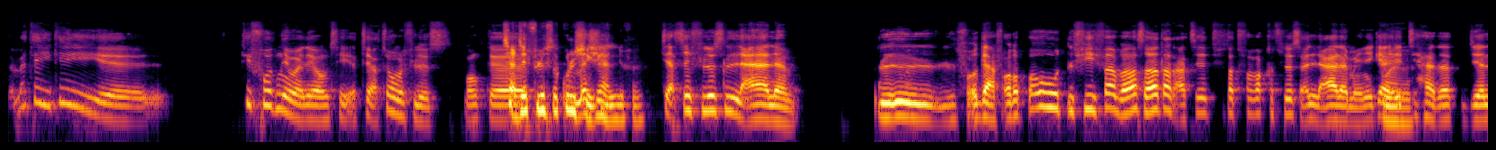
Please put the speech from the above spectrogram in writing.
زعما تي تي تيفورنيو عليهم تي- تيعطيهم الفلوس. donc تعطي الفلوس لكل شيء كاع اللي تعطي فلوس للعالم. كاع في أوروبا والفيفا براسها تتفرق الفلوس على العالم يعني كاع. الاتحادات ديال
